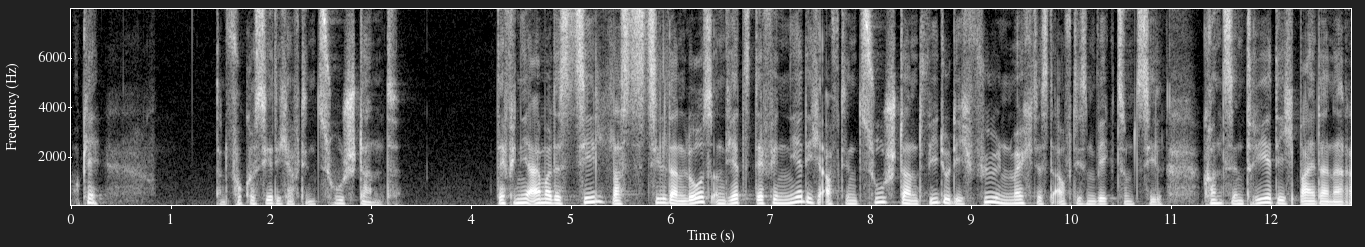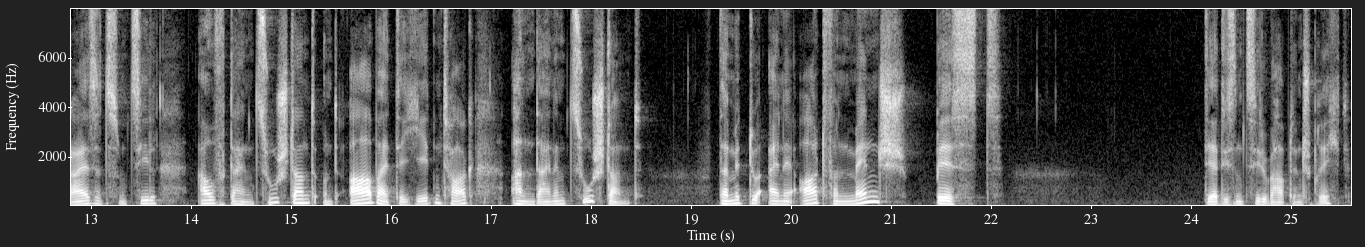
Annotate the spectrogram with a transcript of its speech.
Okay, dann fokussiere dich auf den Zustand. Definier einmal das Ziel, lass das Ziel dann los und jetzt definier dich auf den Zustand, wie du dich fühlen möchtest auf diesem Weg zum Ziel. Konzentriere dich bei deiner Reise zum Ziel auf deinen Zustand und arbeite jeden Tag an deinem Zustand damit du eine Art von Mensch bist, der diesem Ziel überhaupt entspricht.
